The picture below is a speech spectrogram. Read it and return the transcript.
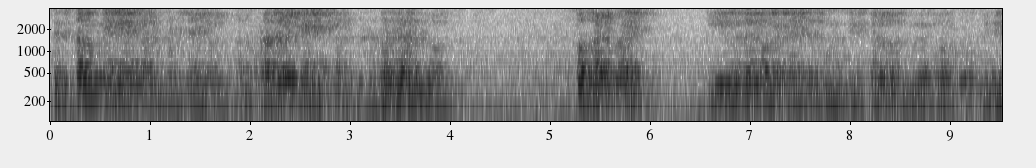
సిస్టమ్కి నేనేం కంట్రిబ్యూట్ చేయగలుగుతాను ప్రజలకు నేనేం కంట్రిబ్యూట్ రెండే రెండు సో దట్స్ వై ఈ విధంగా మీరు దయచేసి ముందుకు తీసుకెళ్ళవలసిందిగా కోరుతూ ఇది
